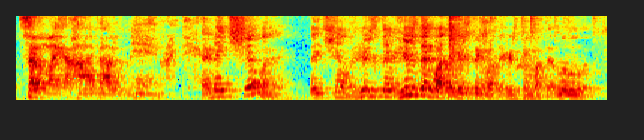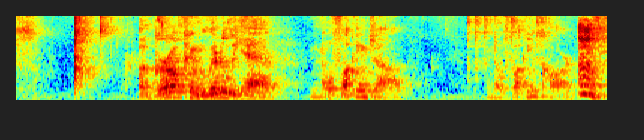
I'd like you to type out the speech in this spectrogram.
Sounding like a high value man right there. And they chilling. They chilling. Here's the thing. Here's the thing about that. Here's the thing about that. Here's the thing about that. Look, look. A girl can literally have no fucking job, no fucking car, mm.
